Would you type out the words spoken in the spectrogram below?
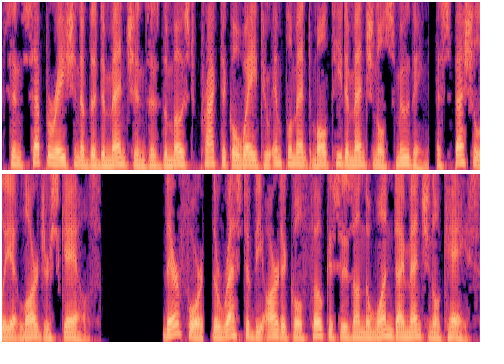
since separation of the dimensions is the most practical way to implement multidimensional smoothing, especially at larger scales. Therefore, the rest of the article focuses on the one-dimensional case.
